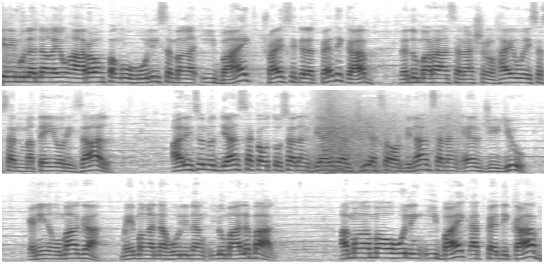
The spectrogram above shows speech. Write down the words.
Sinimulan na ngayong araw ang panguhuli sa mga e-bike, tricycle at pedicab na dumaraan sa National Highway sa San Mateo, Rizal. Alinsunod yan sa kautusan ng DILG at sa ordinansa ng LGU. Kaninang umaga, may mga nahuli ng lumalabag. Ang mga mahuhuling e-bike at pedicab,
